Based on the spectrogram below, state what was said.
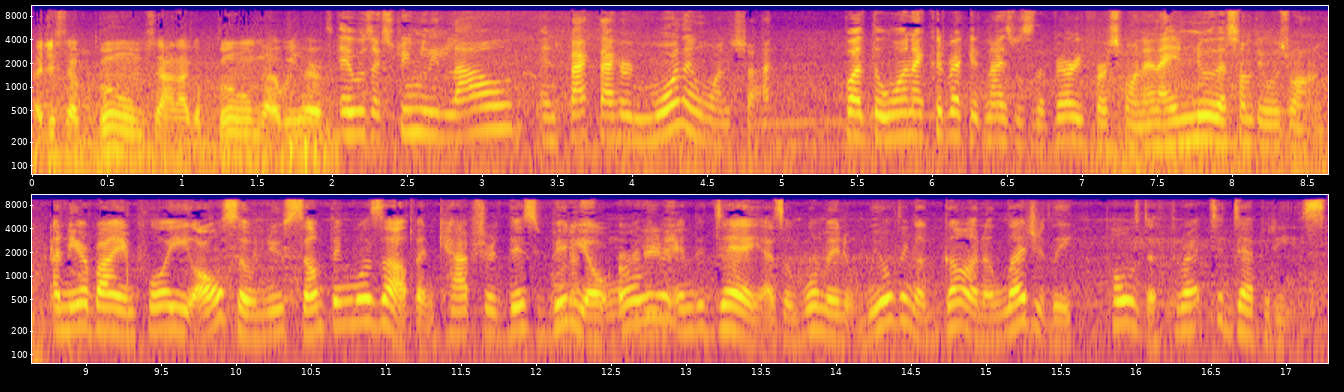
Uh, just a boom sound, like a boom that we heard. It was extremely loud. In fact, I heard more than one shot but the one I could recognize was the very first one, and I knew that something was wrong. A nearby employee also knew something was up and captured this video earlier in the day as a woman wielding a gun allegedly posed a threat to deputies.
